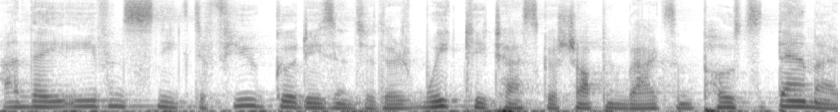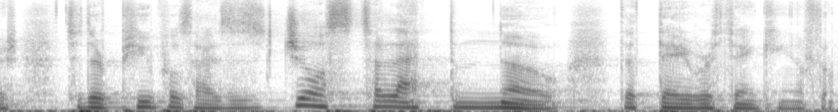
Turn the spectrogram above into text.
and they even sneaked a few goodies into their weekly Tesco shopping bags and posted them out to their pupils' houses just to let them know that they were thinking of them.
